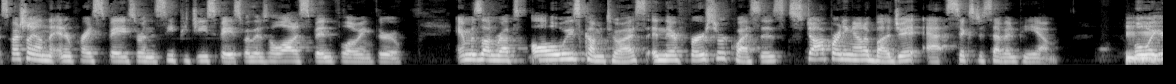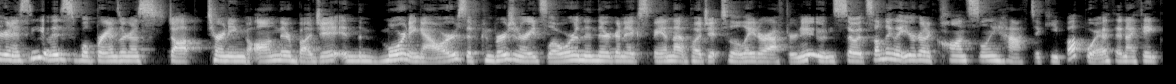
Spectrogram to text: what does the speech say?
especially on the enterprise space or in the CPG space where there's a lot of spin flowing through. Amazon reps always come to us and their first request is stop running out of budget at 6 to 7 p.m. Mm-hmm. Well, what you're going to see is, well, brands are going to stop turning on their budget in the morning hours if conversion rate's lower, and then they're going to expand that budget to the later afternoon. So it's something that you're going to constantly have to keep up with. And I think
